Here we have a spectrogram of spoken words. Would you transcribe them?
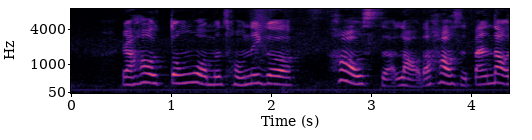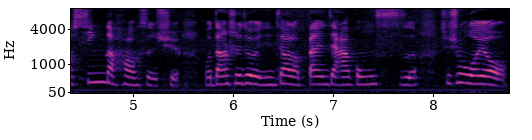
然后等我们从那个 house 老的 house 搬到新的 house 去，我当时就已经叫了搬家公司。就是我有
